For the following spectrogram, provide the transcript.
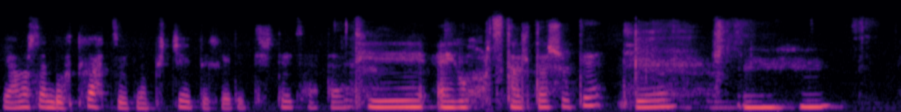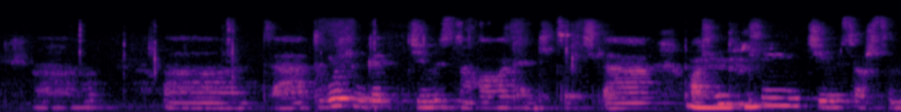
Ямар санд өтгөө хац үед нөө бичээ дэлгээд байдаг шүү дээ цаатай. Тий, айгу хурц талдаа шүү тий. Тий. Аа. Аа за тэгвэл ингээд жимс ногоогоо танилцуулчлаа. Олон төрлийн жимс орсон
